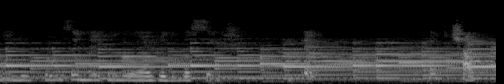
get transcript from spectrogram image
e vocês me ajudam e eu ajudo vocês. Ok? Então, tchau.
